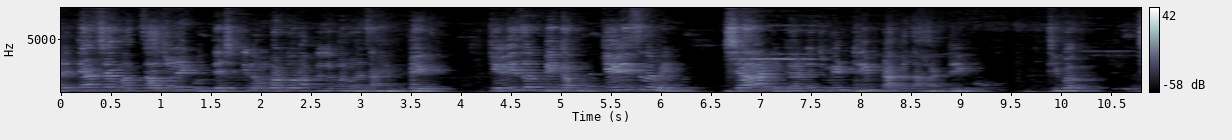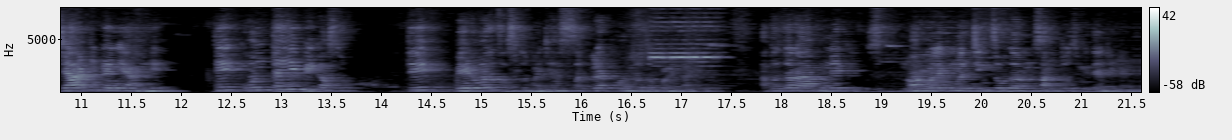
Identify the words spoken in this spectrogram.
आणि त्याच्या मागचा अजून एक उद्देश की नंबर दोन आपल्याला बनवायचा आहे बेड केळी जर पीक आपण केळीच नव्हे ज्या ठिकाणी तुम्ही ड्रीप टाकत आहात ड्रीप ठिबक ज्या ठिकाणी आहे ते कोणतंही पीक असो ते बेडवरच असलं पाहिजे. हा सगळ्यात महत्त्वाचा पॉईंट आहे. आता जर आपण एक नॉर्मल एक मल्चिंगचं उदाहरण सांगतोच मी त्या ठिकाणी.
